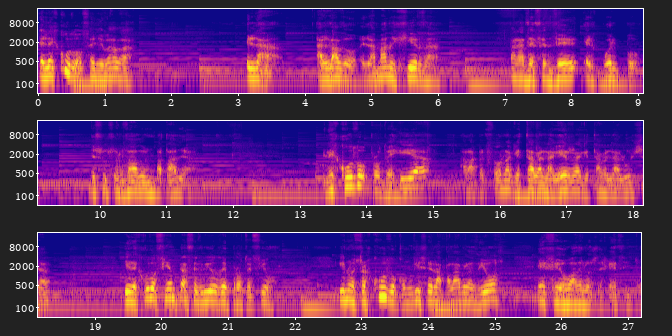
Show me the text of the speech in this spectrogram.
El escudo se llevaba en la, al lado, en la mano izquierda para defender el cuerpo de su soldado en batalla. El escudo protegía a la persona que estaba en la guerra, que estaba en la lucha, y el escudo siempre ha servido de protección. Y nuestro escudo, como dice la palabra de Dios, es Jehová de los ejércitos.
